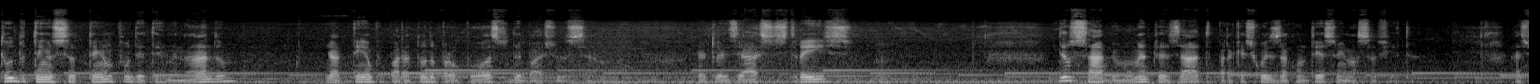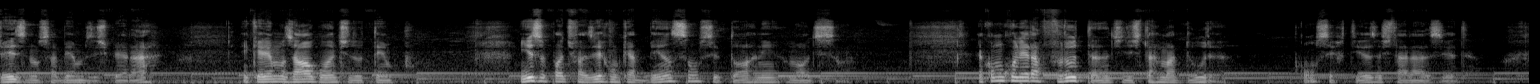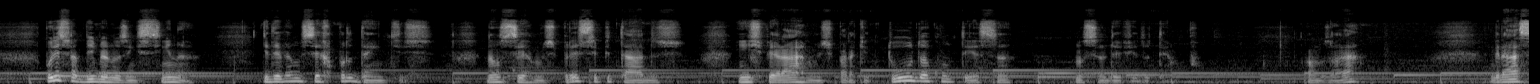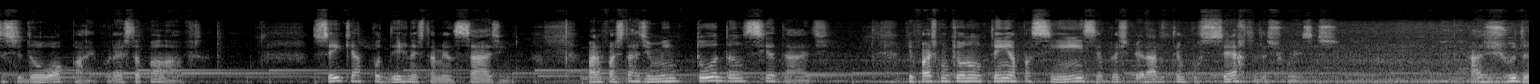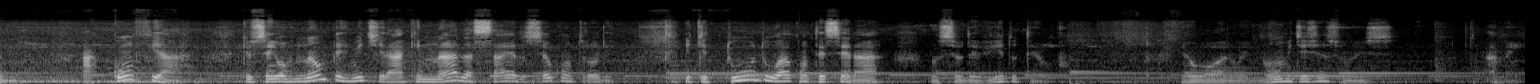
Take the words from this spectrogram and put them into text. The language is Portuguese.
Tudo tem o seu tempo determinado e há tempo para todo propósito debaixo do céu. Eclesiastes 3. Deus sabe o momento exato para que as coisas aconteçam em nossa vida. Às vezes não sabemos esperar e queremos algo antes do tempo. Isso pode fazer com que a bênção se torne maldição. É como colher a fruta antes de estar madura com certeza estará azeda. Por isso a Bíblia nos ensina que devemos ser prudentes, não sermos precipitados e esperarmos para que tudo aconteça no seu devido tempo. Vamos orar? Graças te dou, ó Pai, por esta palavra. Sei que há poder nesta mensagem para afastar de mim toda ansiedade que faz com que eu não tenha paciência para esperar o tempo certo das coisas. Ajuda-me a confiar que o Senhor não permitirá que nada saia do seu controle e que tudo acontecerá no seu devido tempo. Eu oro em nome de Jesus. Amém.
